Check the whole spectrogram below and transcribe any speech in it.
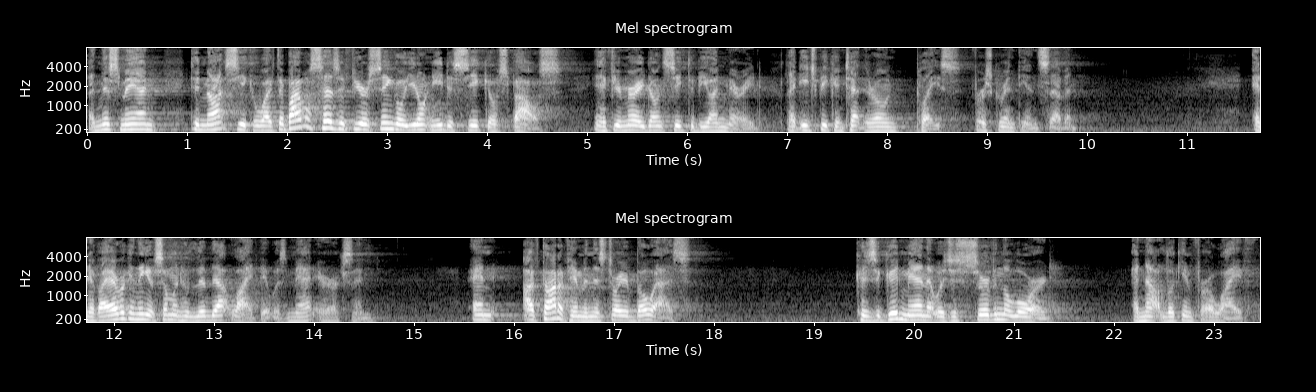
And this man did not seek a wife. The Bible says if you're single, you don't need to seek a spouse. And if you're married, don't seek to be unmarried. Let each be content in their own place. 1 Corinthians 7. And if I ever can think of someone who lived that life, it was Matt Erickson. And I've thought of him in the story of Boaz. Because a good man that was just serving the Lord and not looking for a wife.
